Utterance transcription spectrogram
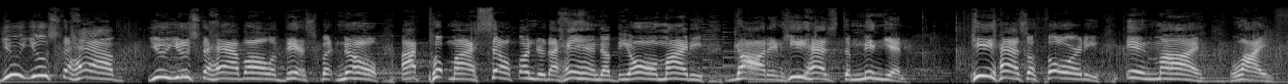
you used to have, you used to have all of this, but no, I put myself under the hand of the Almighty God and He has dominion. He has authority in my life.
